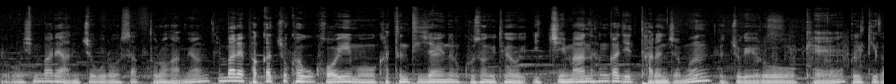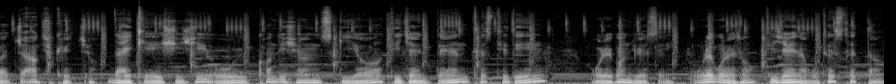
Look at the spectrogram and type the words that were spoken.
그리고 신발의 안쪽으로 싹 돌아가면 신발의 바깥쪽하고 거의 뭐 같은 디자인 디자인으로 구성이 되어 있지만 한 가지 다른 점은 이쪽에 이렇게 글귀가 쫙 적혀 있죠. 나이키 ACG All Conditions Gear Designed and Tested in 오레곤 USA. 오레곤에서 디자인하고 테스트했다.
